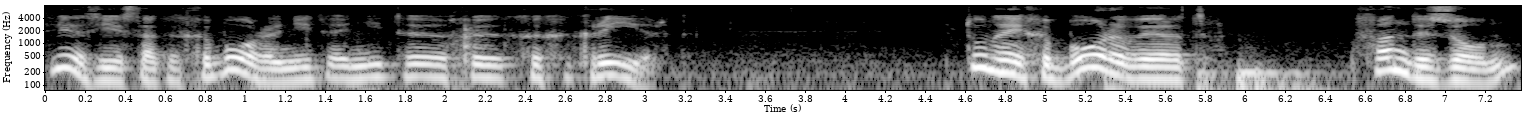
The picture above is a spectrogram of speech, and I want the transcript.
hier, hier staat het geboren, niet, niet uh, ge, ge, gecreëerd. Toen hij geboren werd van de zon,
